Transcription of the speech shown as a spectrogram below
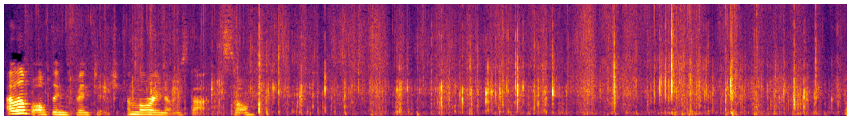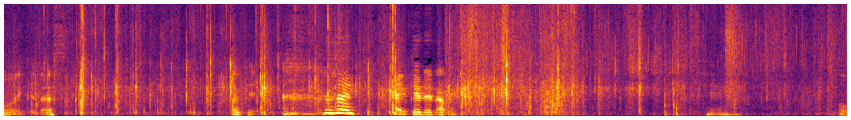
I love all things vintage, and Lori knows that, so this. Okay. I can't get it out. Okay. Oh.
